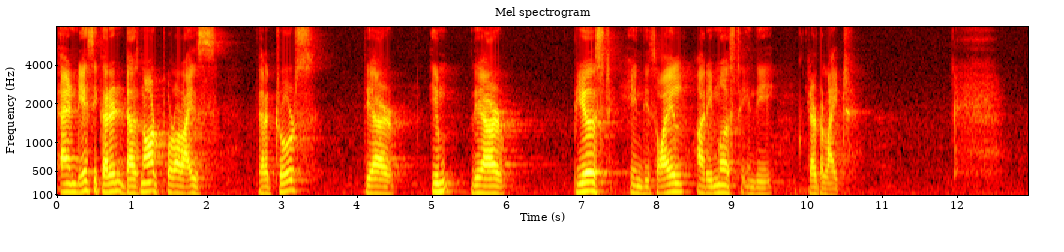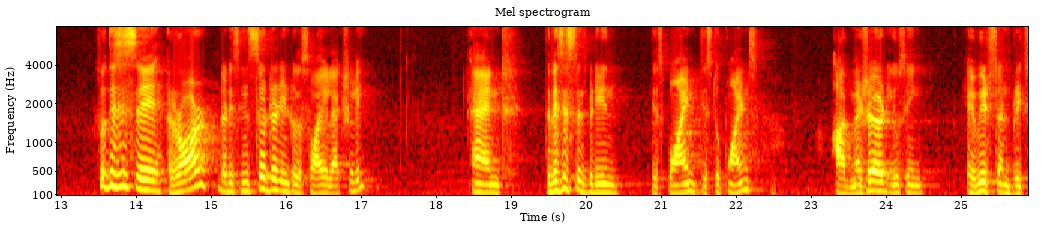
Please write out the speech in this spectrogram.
and AC current does not polarize the electrodes they are they are pierced in the soil or immersed in the electrolyte. So, this is a rod that is inserted into the soil actually and the resistance between this point these two points are measured using a Wheatstone bridge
